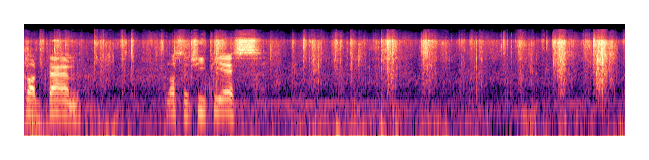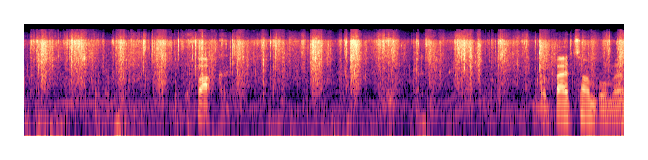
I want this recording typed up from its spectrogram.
God damn. Lost the GPS. Fuck. A bad tumble, man.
